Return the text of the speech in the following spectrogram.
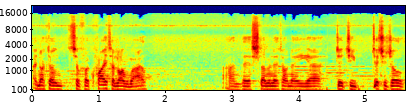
I've not done so for quite a long while, and they're slumming it on a uh, digi digital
